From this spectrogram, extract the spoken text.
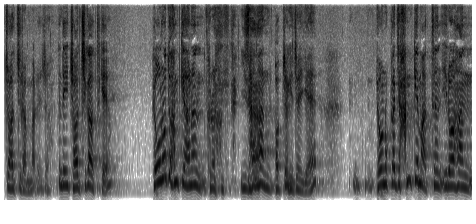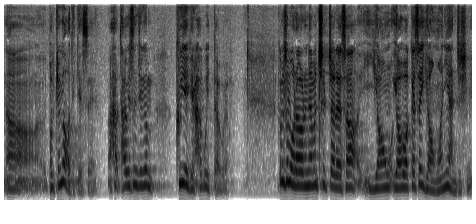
저지란 말이죠. 근데 이 저지가 어떻게 해요? 변호도 함께 하는 그런 이상한 법정이죠, 이게. 변호까지 함께 맡은 이러한 어, 법정이 어디 있겠어요? 아, 다윗은 지금 그 얘기를 하고 있다고요. 그러면서 뭐라 그러냐면 7절에서 여호와께서 영원히 앉으시며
